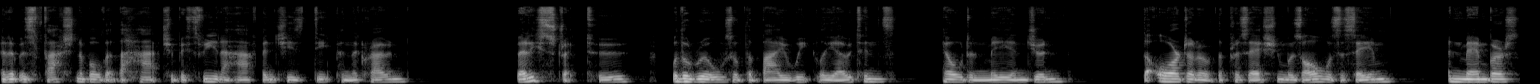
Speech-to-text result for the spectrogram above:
and it was fashionable that the hat should be three and a half inches deep in the crown. Very strict, too, were the rules of the bi weekly outings held in May and June. The order of the procession was always the same, and members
